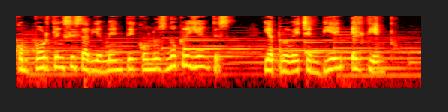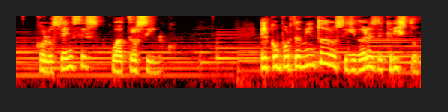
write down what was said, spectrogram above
Compórtense sabiamente con los no creyentes y aprovechen bien el tiempo Colosenses 4:5. El comportamiento de los seguidores de Cristo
